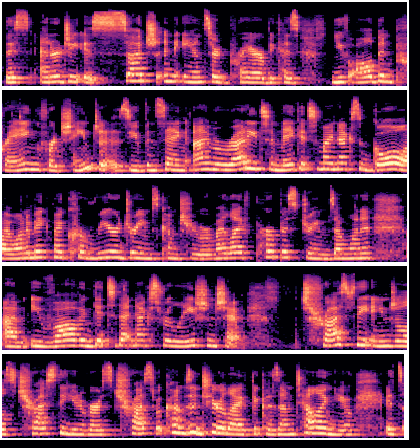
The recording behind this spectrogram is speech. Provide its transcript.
this energy is such an answered prayer because you've all been praying for changes. You've been saying, I'm ready to make it to my next goal. I want to make my career dreams come true or my life purpose dreams. I want to um, evolve and get to that next relationship. Trust the angels, trust the universe, trust what comes into your life because I'm telling you, it's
